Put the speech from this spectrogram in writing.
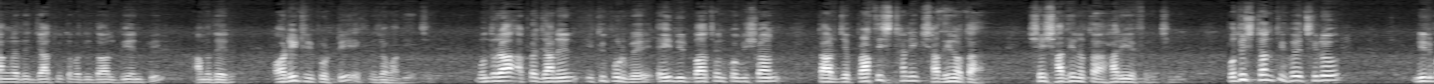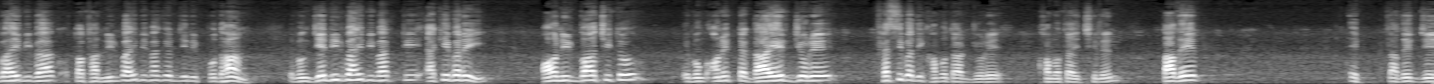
বাংলাদেশ জাতীয়তাবাদী দল বিএনপি আমাদের অডিট রিপোর্টটি এখানে জমা দিয়েছে। বন্ধুরা, আপনারা জানেন, ইতিপূর্বে এই নির্বাচন কমিশন তার যে প্রাতিষ্ঠানিক স্বাধীনতা, সেই স্বাধীনতা হারিয়ে ফেলেছিল। প্রতিষ্ঠানটি হয়েছিল নির্বাহী বিভাগ তথা নির্বাহী বিভাগের যিনি প্রধান এবং যে নির্বাহী বিভাগটি একেবারেই অনির্বাচিত এবং অনেকটা গায়ের জোরে, ফ্যাসিবাদী ক্ষমতার জোরে ক্ষমতায় ছিলেন, তাদের তাদের যে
